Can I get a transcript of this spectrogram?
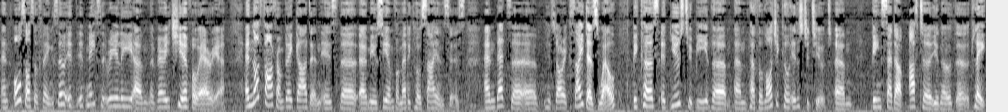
and all sorts of things. So it, it makes it really um, a very cheerful area. And not far from Blake Garden is the uh, Museum for Medical Sciences. And that's a, a, historic site as well because it used to be the um, Pathological Institute um, being set up after, you know, the plague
